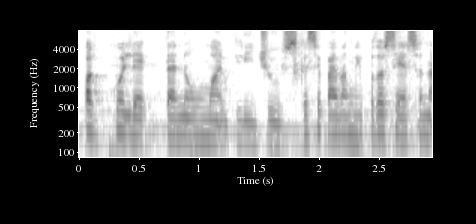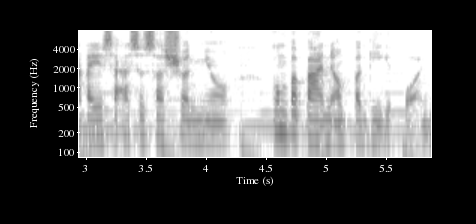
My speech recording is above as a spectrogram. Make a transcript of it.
pagkolekta ng monthly dues kasi parang may proseso na kayo sa asosasyon nyo kung paano ang pag-iipon.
